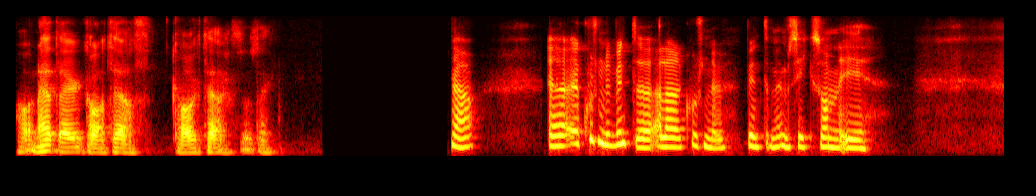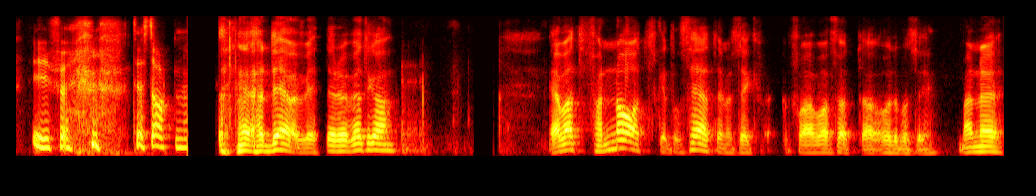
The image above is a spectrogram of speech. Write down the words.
har en helt egen karakter, karakter syns jeg. ja. Eh, hvordan du begynte, eller hvordan du begynte med musikk sånn i, i til starten? det var vittig. du. Vet du hva? Jeg har vært fanatisk interessert i musikk fra jeg var født. holdt jeg på å si. Men eh,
